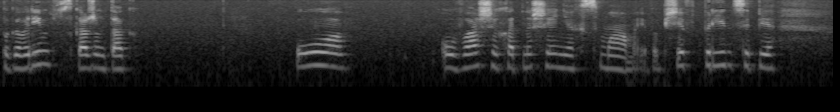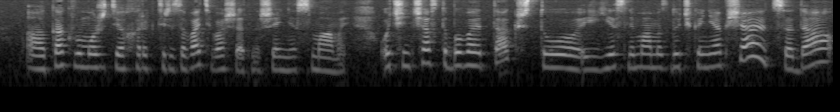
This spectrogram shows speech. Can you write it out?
поговорим, скажем так, о, о ваших отношениях с мамой. Вообще, в принципе, а, как вы можете охарактеризовать ваши отношения с мамой. Очень часто бывает так, что если мама с дочкой не общаются, да,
